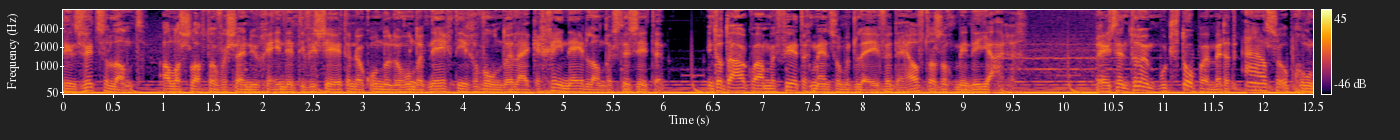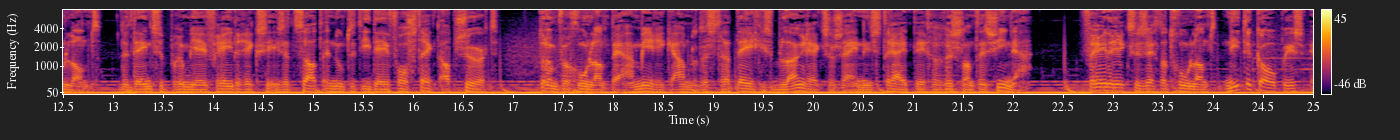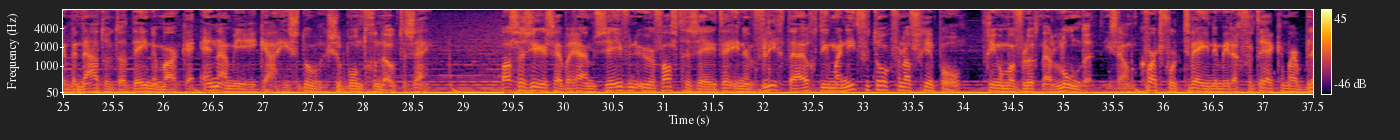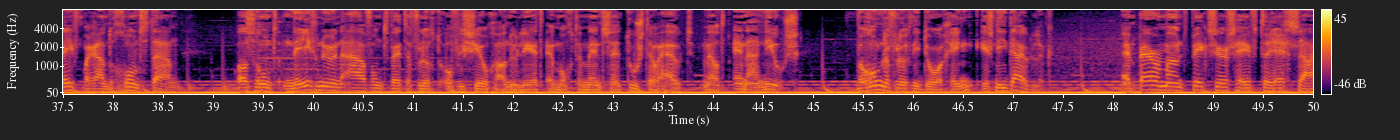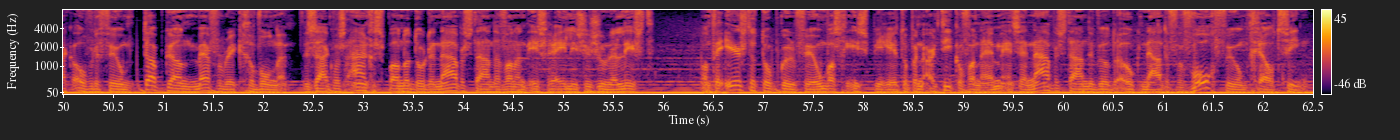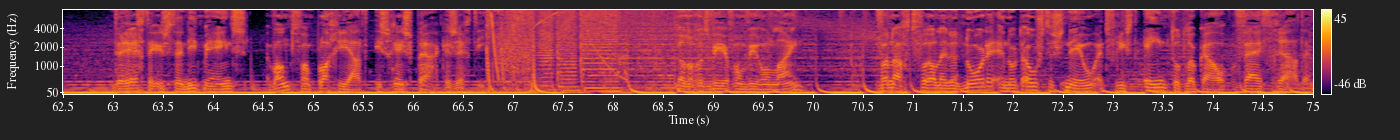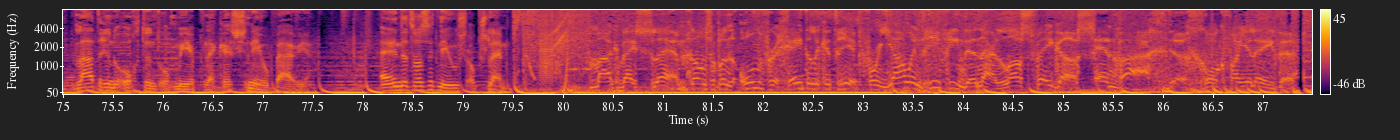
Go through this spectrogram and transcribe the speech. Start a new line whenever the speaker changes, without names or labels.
in
Zwitserland. Alle slachtoffers zijn nu geïdentificeerd en ook onder de 119 gewonden lijken geen Nederlanders te zitten. In totaal kwamen 40 mensen om het leven, de helft was nog minderjarig. President Trump moet stoppen met het azen op Groenland. De Deense premier Frederiksen is het zat en noemt het idee volstrekt absurd. Trump wil Groenland bij Amerika omdat het strategisch belangrijk zou zijn in strijd tegen Rusland en China. Frederiksen zegt dat Groenland niet te koop is en benadrukt dat Denemarken en Amerika historische bondgenoten zijn. Passagiers hebben ruim zeven uur vastgezeten in een vliegtuig die maar niet vertrok vanaf Schiphol. Het ging om een vlucht naar Londen. Die zou om kwart voor twee in de middag vertrekken, maar bleef maar aan de grond staan. Pas rond 9 uur in de avond werd de vlucht officieel geannuleerd en mochten mensen het toestel uit, meldt NA Nieuws. Waarom de vlucht niet doorging, is niet duidelijk. En Paramount Pictures heeft de rechtszaak over de film Top Gun Maverick gewonnen. De zaak was aangespannen door de nabestaanden van een Israëlische journalist. Want de eerste Top Gun film was geïnspireerd op een artikel van hem... en zijn nabestaanden wilden ook na de vervolgfilm geld zien. De rechter is het er niet mee eens, want van plagiaat is geen sprake, zegt hij. Dan nog het weer van Weer Online. Vannacht vooral in het noorden en noordoosten sneeuw. Het vriest 1 tot lokaal 5 graden. Later in de ochtend op meer plekken sneeuwbuien. En dat was het nieuws op Slam.
Maak bij Slam kans op een onvergetelijke trip voor jou en drie vrienden naar Las Vegas. En waag de gok van je leven.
